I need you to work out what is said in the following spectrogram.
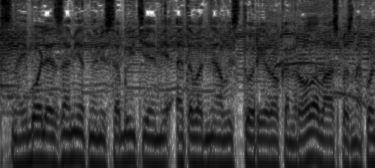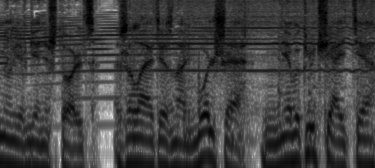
С наиболее заметными событиями этого дня в истории рок-н-ролла вас познакомил Евгений Штольц. Желаете знать больше? Не выключайте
